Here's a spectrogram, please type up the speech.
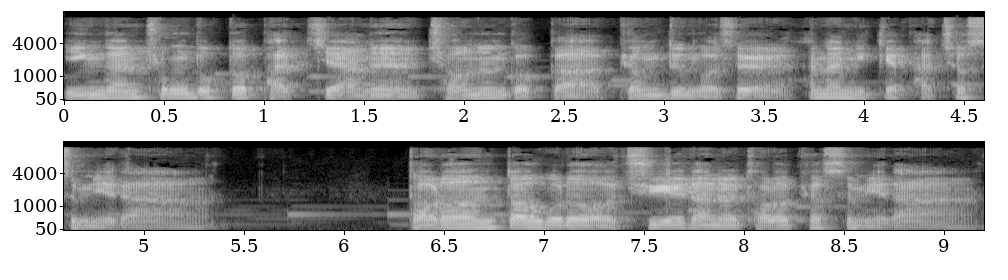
인간 총독도 받지 않은 저는 것과 병든 것을 하나님께 바쳤습니다. 더러운 떡으로 주의 단을 더럽혔습니다.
